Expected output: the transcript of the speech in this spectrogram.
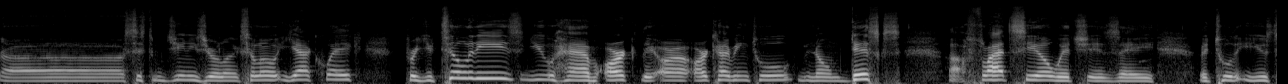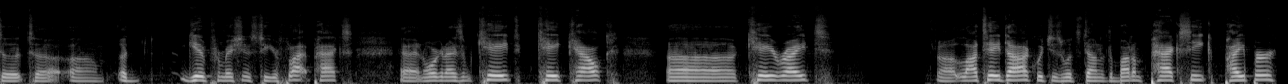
uh, System Genie, Xero Linux Hello, Yakuake. For utilities, you have Ark, the uh, archiving tool, GNOME Disks, uh, Flatseal, which is a, a tool that you use to, to um, uh, give permissions to your Flatpaks and organize them. Kate, Kcalc, uh, Kwrite, uh, Latte Dock, which is what's down at the bottom, PacSeek, Piper.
